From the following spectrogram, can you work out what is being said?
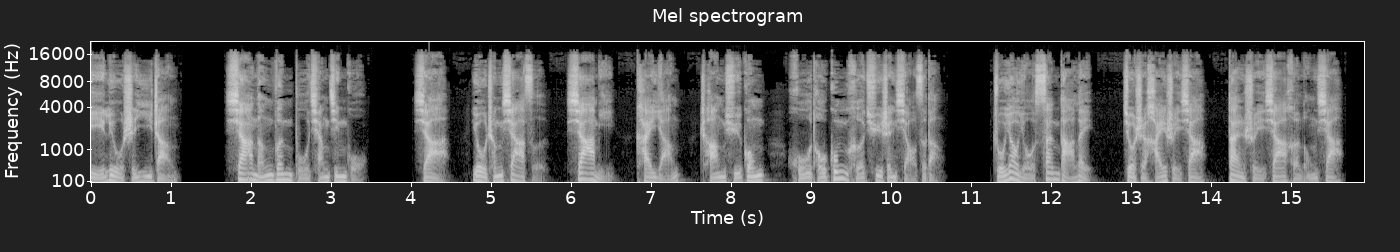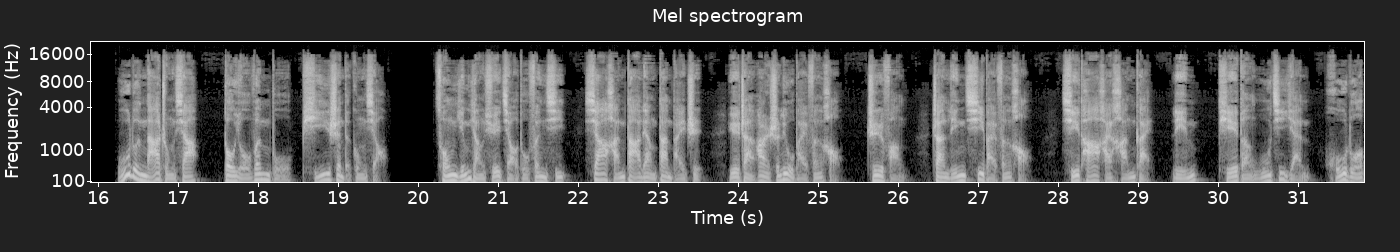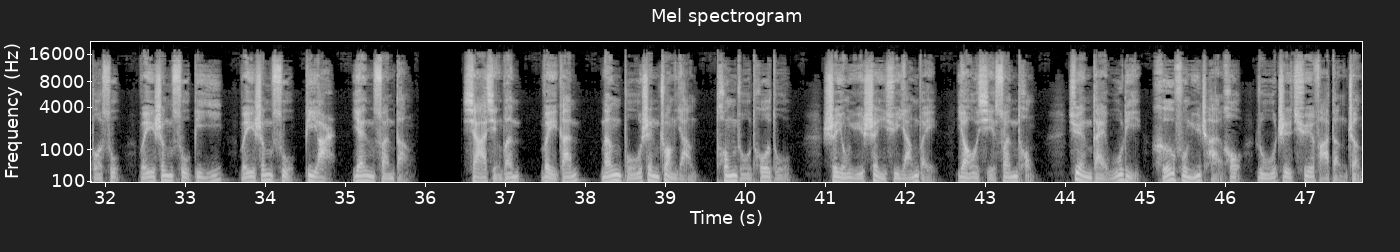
第六十一章，虾能温补强筋骨。虾又称虾子、虾米、开阳、长须公、虎头公和屈身小子等，主要有三大类，就是海水虾、淡水虾和龙虾。无论哪种虾，都有温补脾肾的功效。从营养学角度分析，虾含大量蛋白质，约占二十六百分号，脂肪占零七百分号，其他还含钙。磷、铁等无机盐、胡萝卜素、维生素 B 一、维生素 B 二、烟酸等。虾性温，味甘，能补肾壮阳、通乳脱毒，适用于肾虚阳痿、腰膝酸痛、倦怠无力和妇女产后乳汁缺乏等症。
